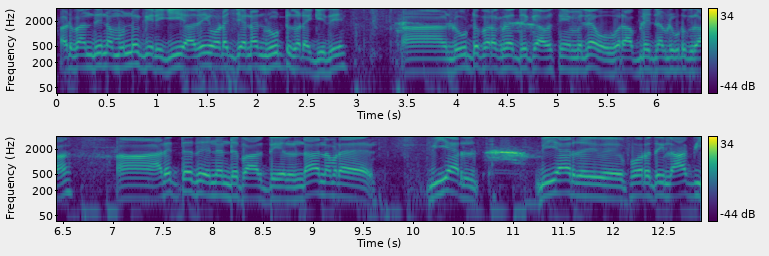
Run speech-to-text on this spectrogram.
அப்படி வந்து நான் முன்னுக்கு இருக்கி அதை உடச்சேன்னா லூட்டு கிடைக்குது. லூட்டு பிறக்கிறதுக்கு அவசியம் இல்லை. ஒவ்வொரு அப்டேட் அப்படி கொடுக்குறான் அடுத்தது என்னென்று பார்த்தீங்கன்னா நம்மளோட விஆர் விஆர் போகிறதுக்கு லாபி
